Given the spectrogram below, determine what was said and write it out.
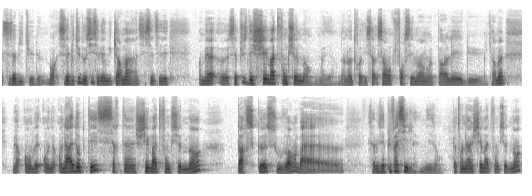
ces habitudes? Bon, ces habitudes aussi, ça vient du karma. Hein. C'est, mais c'est plus des schémas de fonctionnement, on va dire, dans notre vie, sans forcément parler du, karma. Mais on, on, on, a adopté certains schémas de fonctionnement parce que souvent, bah, ça nous est plus facile, disons quand on a un schéma de fonctionnement,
